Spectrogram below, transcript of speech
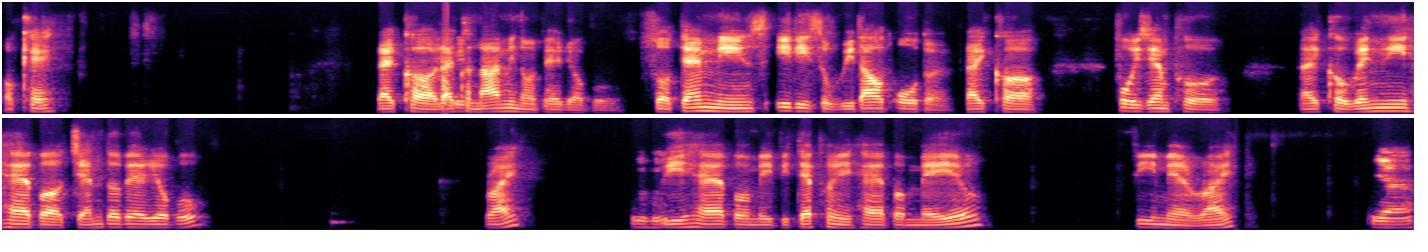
Okay. Like a, like a nominal variable. So that means it is without order. Like a, for example, like uh, when we have a gender variable, right? Mm -hmm. We have or maybe definitely have a male, female, right? Yeah.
